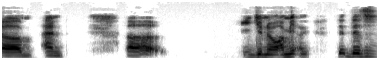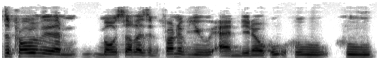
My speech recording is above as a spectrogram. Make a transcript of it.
um, and uh, you know, I mean, there's a problem that Mo Salah's in front of you, and you know who who who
